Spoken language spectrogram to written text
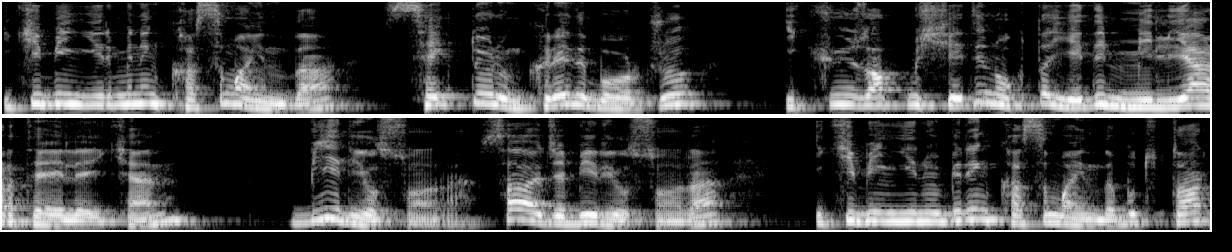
2020'nin Kasım ayında sektörün kredi borcu 267.7 milyar TL iken bir yıl sonra sadece bir yıl sonra 2021'in Kasım ayında bu tutar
